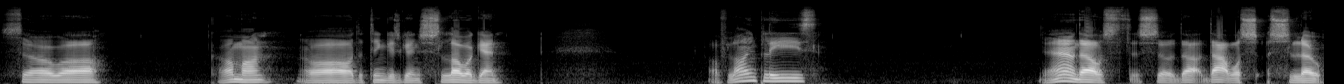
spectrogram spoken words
So uh, come on. Oh, the thing is getting slow again. Offline, please. Damn, that was so that that was slow.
